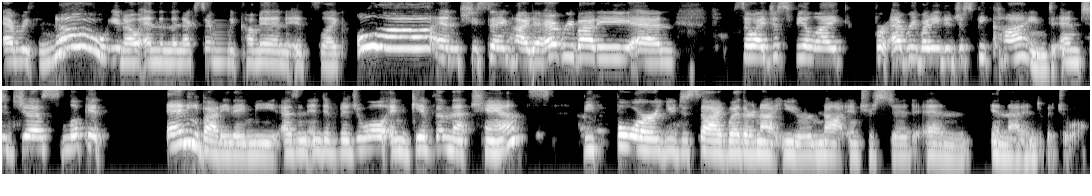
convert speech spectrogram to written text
every no you know and then the next time we come in it's like hola and she's saying hi to everybody. And so i just feel like for everybody to just be kind and to just look at anybody they meet as an individual and give them that chance before you decide whether or not you're not interested in in that individual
